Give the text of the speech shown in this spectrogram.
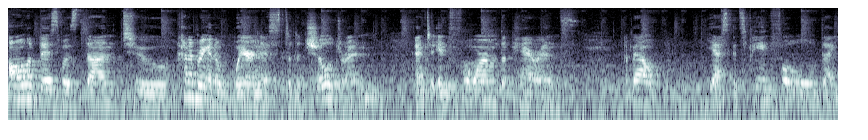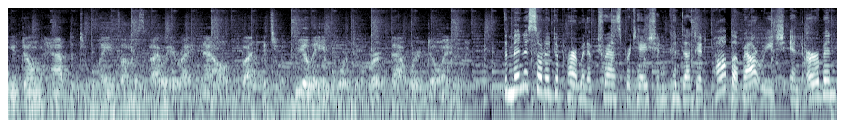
all of this was done to kind of bring an awareness to the children and to inform the parents about yes, it's painful that you don't have the two lanes on the Skyway right now, but it's really important work that we're doing. The Minnesota Department of Transportation conducted pop up outreach in urban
